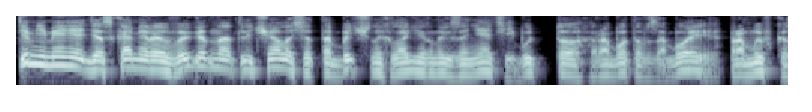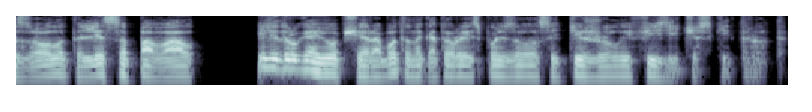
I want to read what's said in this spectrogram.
Тем не менее, дескамера выгодно отличалась от обычных лагерных занятий, будь то работа в забое, промывка золота, лесоповал или другая общая работа, на которой использовался тяжелый физический труд.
